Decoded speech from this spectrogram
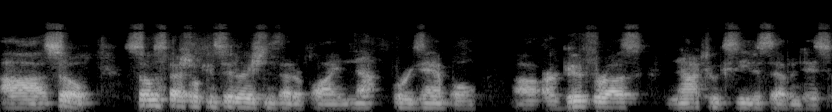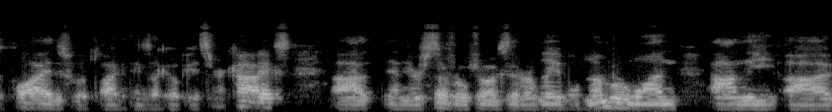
Uh, so some special considerations that apply, not, for example, uh, are good for us not to exceed a seven-day supply. This would apply to things like opiates and narcotics. Uh, and there are several drugs that are labeled number one on the uh,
